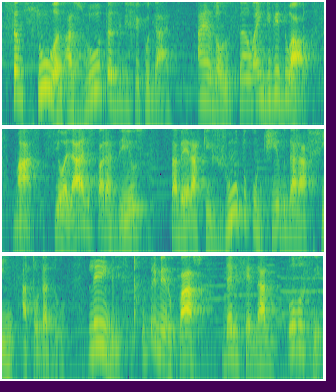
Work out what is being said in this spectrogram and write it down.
São suas as lutas e dificuldades. A resolução é individual, mas se olhares para Deus, saberá que junto contigo dará fim a toda dor. Lembre-se, o primeiro passo deve ser dado por você.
